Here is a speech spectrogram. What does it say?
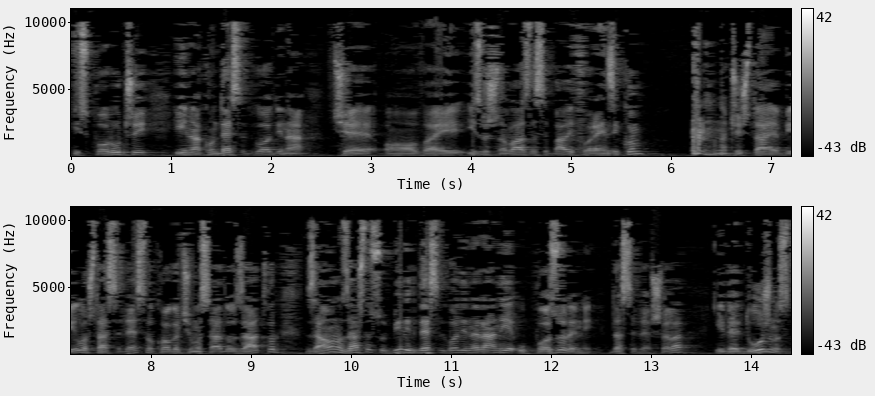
isporuči i nakon 10 godina će ovaj, izvršna vlast da se bavi forenzikom, znači šta je bilo, šta se desilo, koga ćemo sada u zatvor, za ono zašto su bili 10 godina ranije upozoreni da se dešava i da je dužnost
